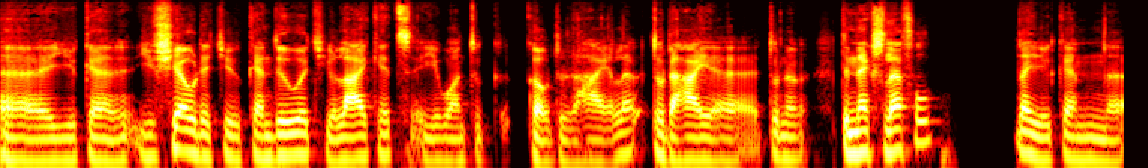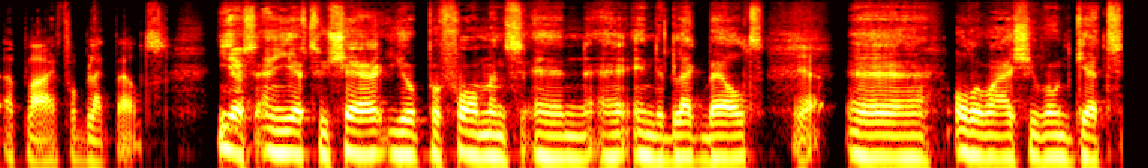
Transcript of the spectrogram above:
uh, you can you show that you can do it, you like it, you want to go to the higher le- to the higher to the, the next level. Then you can uh, apply for black belts. Yes, and you have to share your performance in uh, in the black belt. Yeah. Uh, otherwise, you won't get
